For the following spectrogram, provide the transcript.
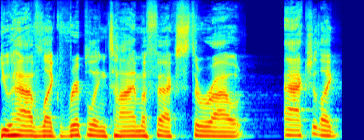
you have like rippling time effects throughout. Actually, like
